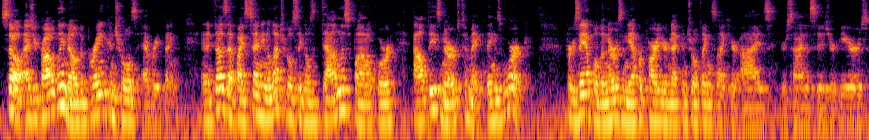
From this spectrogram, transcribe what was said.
So, as you probably know, the brain controls everything. And it does that by sending electrical signals down the spinal cord, out these nerves to make things work. For example, the nerves in the upper part of your neck control things like your eyes, your sinuses, your ears.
